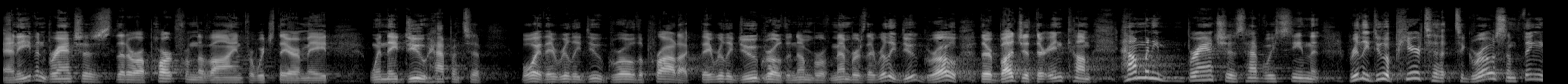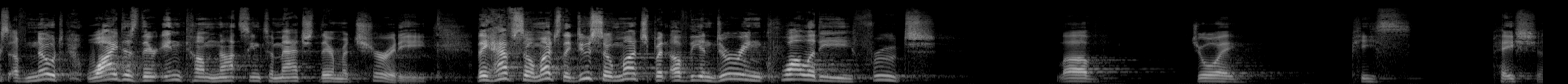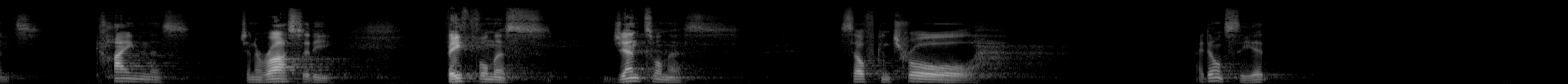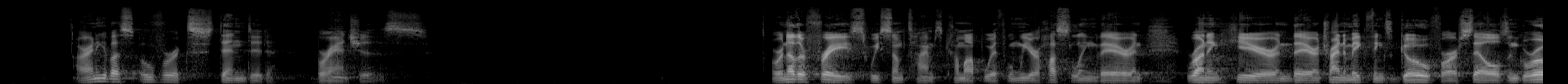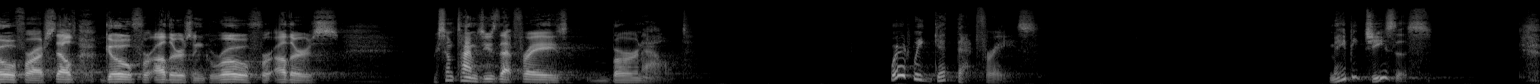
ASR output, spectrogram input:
And even branches that are apart from the vine for which they are made, when they do happen to, boy, they really do grow the product. They really do grow the number of members. They really do grow their budget, their income. How many branches have we seen that really do appear to, to grow some things of note? Why does their income not seem to match their maturity? They have so much, they do so much, but of the enduring quality, fruit, love, joy, peace, patience, kindness, generosity, faithfulness, gentleness, self control. I don't see it. Are any of us overextended branches? Or another phrase we sometimes come up with when we are hustling there and running here and there and trying to make things go for ourselves and grow for ourselves, go for others and grow for others. We sometimes use that phrase, burnout. Where did we get that phrase? Maybe Jesus.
